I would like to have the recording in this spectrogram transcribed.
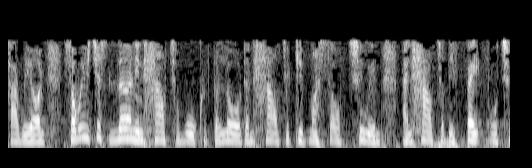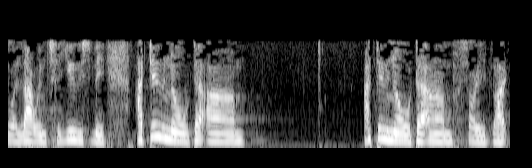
carry on. So it was just learning how to walk with the Lord and how to give myself to Him and how to be faithful to allow Him to use me. I do know that, um, I do know that, um, sorry, like,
